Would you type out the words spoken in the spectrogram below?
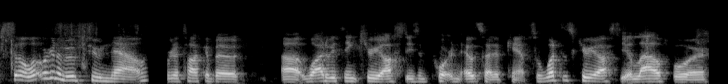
So what we're going to move to now, we're going to talk about uh, why do we think curiosity is important outside of camp. So what does curiosity allow for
